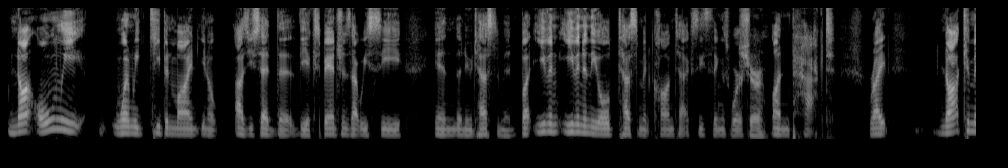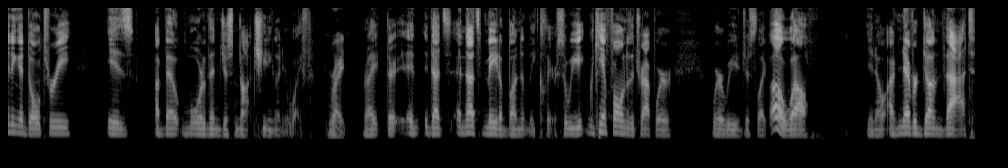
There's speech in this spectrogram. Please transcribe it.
Not only when we keep in mind, you know, as you said, the the expansions that we see in the New Testament, but even even in the Old Testament context, these things were Sure. unpacked, right? Not committing adultery is about more than just not cheating on your wife, Right. right? There and that's and that's made abundantly clear. So we we can't fall into the trap where where we just like, oh well, you know, I've never done that,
